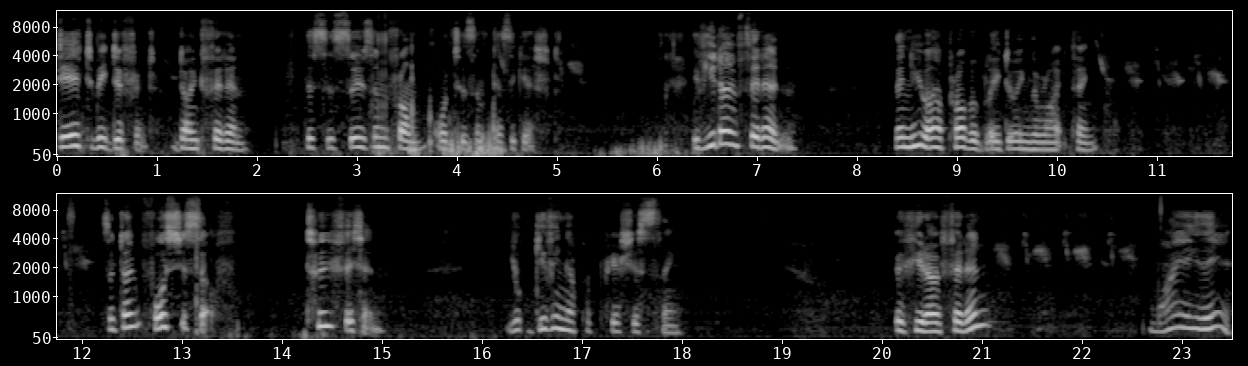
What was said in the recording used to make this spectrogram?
Dare to be different. Don't fit in. This is Susan from Autism as a Gift. If you don't fit in, then you are probably doing the right thing. So don't force yourself to fit in. You're giving up a precious thing. If you don't fit in, why are you there?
